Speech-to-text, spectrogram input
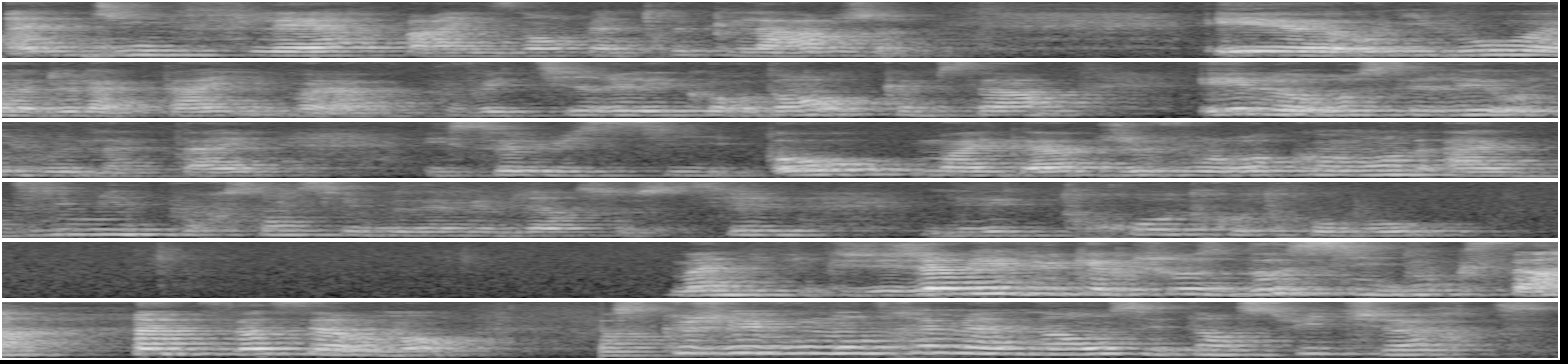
un jean flair par exemple, un truc large. Et euh, au niveau euh, de la taille, voilà, vous pouvez tirer les cordons comme ça et le resserrer au niveau de la taille. Et celui-ci, oh my god, je vous le recommande à 10 000% si vous aimez bien ce style. Il est trop trop trop beau. Magnifique, j'ai jamais vu quelque chose d'aussi doux que ça, sincèrement. ce que je vais vous montrer maintenant, c'est un sweatshirt.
